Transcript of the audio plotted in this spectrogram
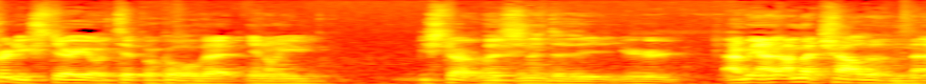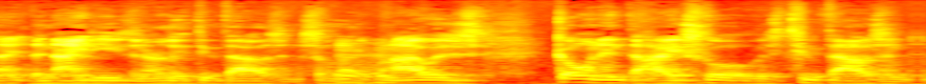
pretty stereotypical that you know you. You start listening to the, your. I mean, I'm a child of the the '90s and early 2000s. So, like, when I was going into high school, it was 2000.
